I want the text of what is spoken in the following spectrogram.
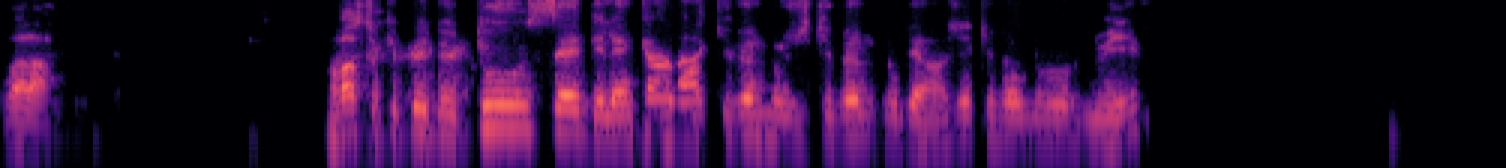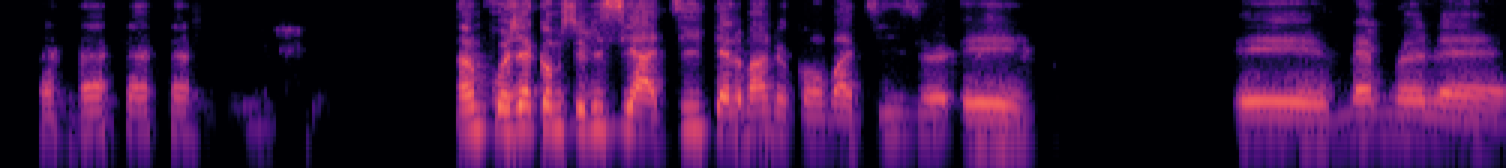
Voilà. On va s'occuper de tous ces délinquants-là qui veulent nous, qui veulent nous déranger, qui veulent nous nuire. un projet comme celui-ci attire tellement de convoitises et, et même les,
